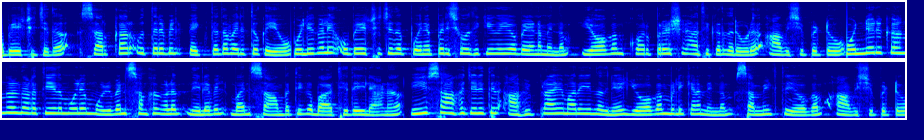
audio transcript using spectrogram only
ഉപേക്ഷിച്ചത്. സർക്കാർ ഉത്തരവിൽ വ്യക്തത വരുത്തുകയോ പുലികളി ഉപേക്ഷിച്ചത് പുനഃപരിശോധിക്കുകയോ വേണമെന്നും യോഗം കോർപ്പറേഷൻ അധികൃതരോട് ആവശ്യപ്പെട്ടു. മുന്നൊരുക്കങ്ങൾ നടത്തിയത് മൂലം മുഴുവൻ സംഘങ്ങളും നിലവിൽ വൻ സാമ്പത്തിക ബാധ്യതയിലാണ്. ഈ സാഹചര്യത്തിൽ അഭിപ്രായം അറിയുന്നതിന് യോഗം വിളിക്കണമെന്നും സംയുക്ത യോഗം ആവശ്യപ്പെട്ടു.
